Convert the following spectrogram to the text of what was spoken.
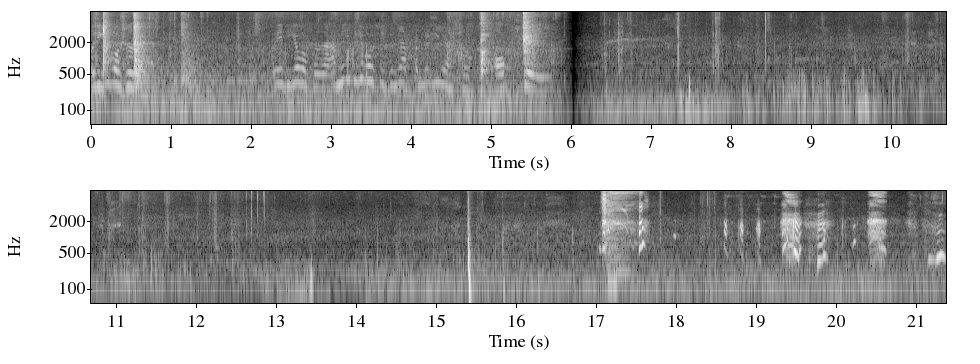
ওইদিকে বসা যায় ওইদিকে বসা যায় আমি এদিকে বসি, তুমি আপনার নিয়ে আসো। ওকে আমরা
